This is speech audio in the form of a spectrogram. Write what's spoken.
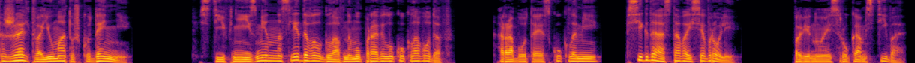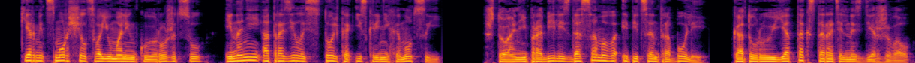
«Жаль твою матушку, Денни». Стив неизменно следовал главному правилу кукловодов Работая с куклами, всегда оставайся в роли. Повинуясь рукам Стива, Кермит сморщил свою маленькую рожицу, и на ней отразилось столько искренних эмоций, что они пробились до самого эпицентра боли, которую я так старательно сдерживал.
